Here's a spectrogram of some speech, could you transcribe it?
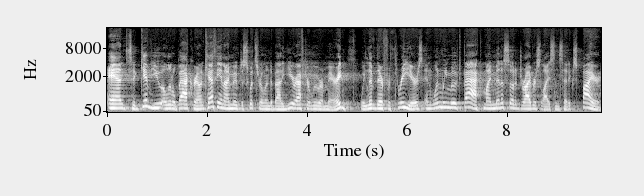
And to give you a little background, Kathy and I moved to Switzerland about a year after we were married. We lived there for three years, and when we moved back, my Minnesota driver's license had expired.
